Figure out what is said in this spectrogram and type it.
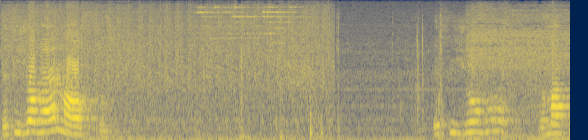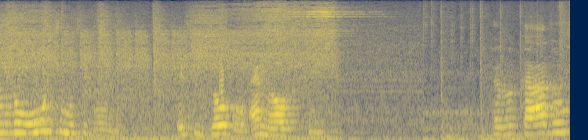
Esse jogo é nosso. Esse jogo eu matei no último segundo. Esse jogo é nosso. Resultado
